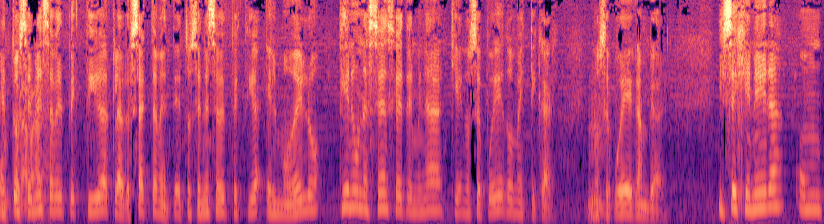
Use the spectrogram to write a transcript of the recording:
Entonces, en esa perspectiva, claro, exactamente. Entonces, en esa perspectiva, el modelo tiene una esencia determinada que no se puede domesticar, no se mm. puede cambiar. Y se genera un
